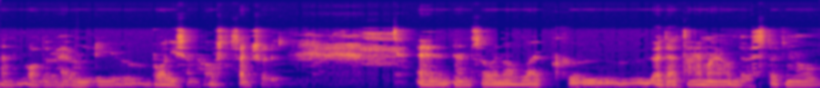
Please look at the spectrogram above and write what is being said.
and other heavenly bodies and hosts essentially. And and so you know, like at that time, I understood, you know,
